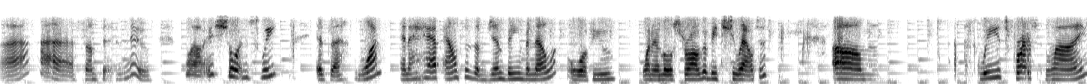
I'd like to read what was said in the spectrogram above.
Ah, something new. Well, it's short and sweet. It's a one and a half ounces of Jim Beam vanilla, or if you want it a little stronger, be two ounces. Um, squeeze fresh lime,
